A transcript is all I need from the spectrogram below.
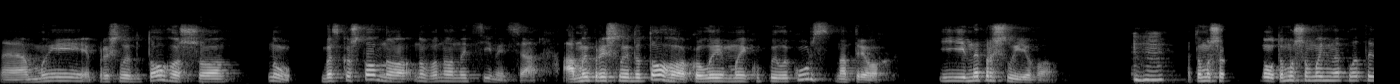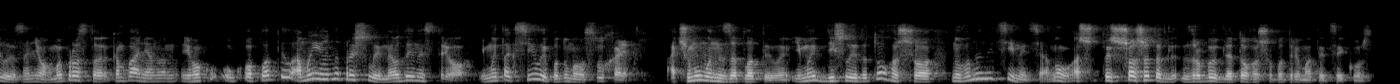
Е, Ми прийшли до того, що ну безкоштовно ну воно не ціниться. А ми прийшли до того, коли ми купили курс на трьох і не пройшли його. Угу. Тому що ну тому, що ми не платили за нього. Ми просто компанія нам його оплатила, а ми його не пройшли, не один із трьох. І ми так сіли і подумали: слухай, а чому ми не заплатили? І ми дійшли до того, що ну вони не ціняться. Ну а що ти що, що ти зробив для того, щоб отримати цей курс?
